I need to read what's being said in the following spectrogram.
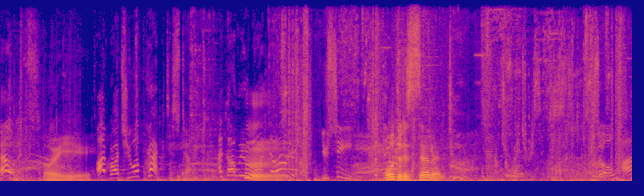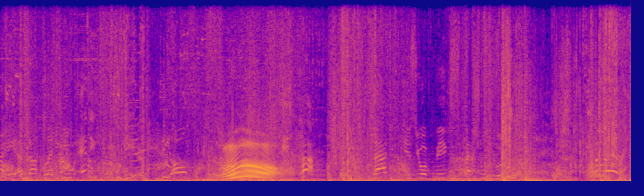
Helmets! أي I brought you a practice dummy. I thought we were going to Odin. You see, the thing أودر الزمن too treacherous and fast. So I am not letting you anywhere near the All Ha! That is your big special move. Hilarious!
